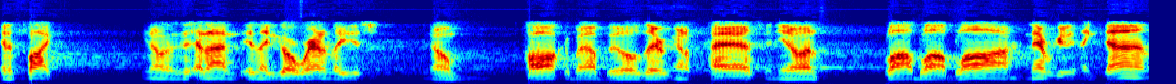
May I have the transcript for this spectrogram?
And it's like, you know, and I and they go around and they just, you know, talk about bills they were going to pass, and you know, and blah blah blah, never get anything done.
